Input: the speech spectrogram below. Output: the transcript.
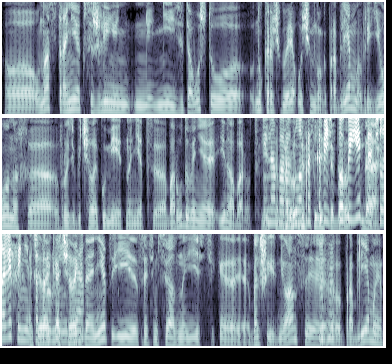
Э, у нас в стране, к сожалению, не из-за того, что, ну, короче говоря, очень много проблем в регионах. Э, вроде бы человек умеет, но нет оборудования, и наоборот. И есть наоборот, лапароскопического есть, есть да. а человека нет, а человека, умеет, а человека, да. да, нет, и с этим связаны есть э, большие нюансы, угу. проблемы.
